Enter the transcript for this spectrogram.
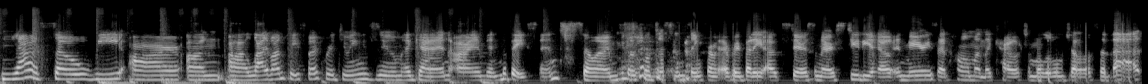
Yeah, so we are on uh, live on Facebook. We're doing Zoom again. I'm in the basement, so I'm social distancing from everybody upstairs in our studio. And Mary's at home on the couch. I'm a little jealous of that.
